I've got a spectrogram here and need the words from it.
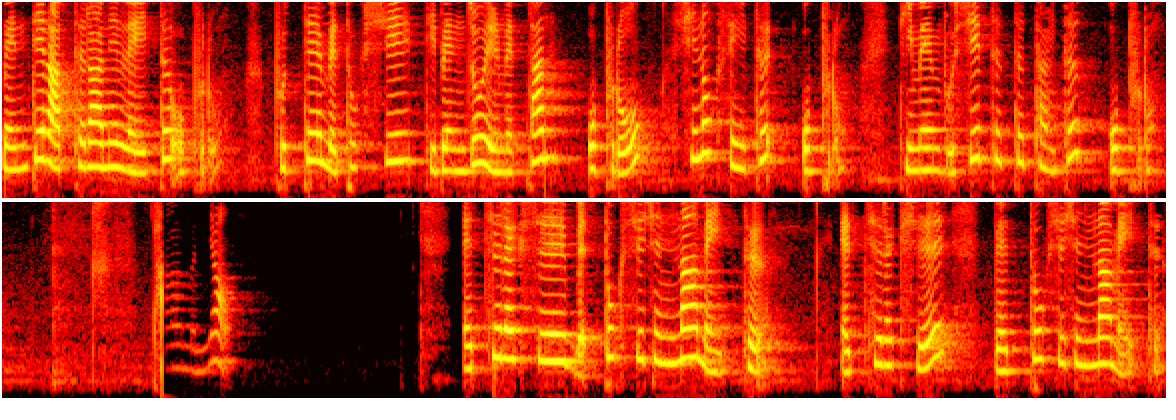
멘틸아트라닐레이트 5% 부틸메톡시 디벤조 일메탄 5% 시녹세이트 5% 디멘부시 트트탄트 5% 다음은요. 에치렉실 메톡시신나메이트. 에치렉실 메톡시신나메이트.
